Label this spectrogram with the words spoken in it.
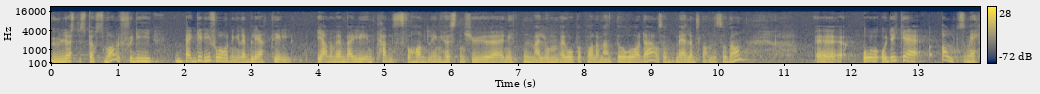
uløste spørsmål, fordi begge de forordningene ble til gjennom en veldig intens forhandling høsten 2019 mellom Europaparlamentet og Rådet, altså medlemslandenes organ. Uh, og, og, det er ikke alt som er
